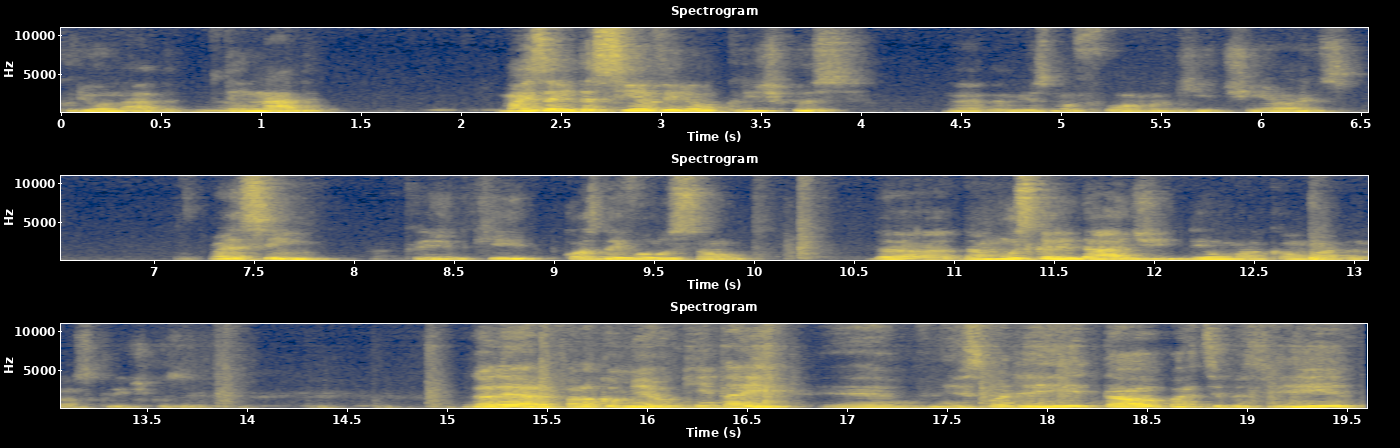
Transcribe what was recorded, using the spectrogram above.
criou nada, não tem nada. Mas ainda assim haveriam críticas né, da mesma forma que tinha antes. Mas assim, acredito que por causa da evolução da, da musicalidade deu uma acalmada nas críticas aí. Galera, fala comigo, quem tá aí? É, me responde aí e tal, participa aí,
